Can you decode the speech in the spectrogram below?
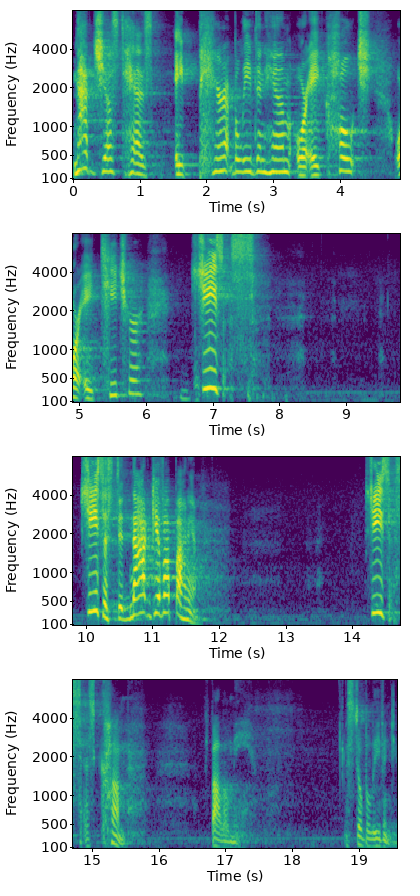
not just has a parent believed in him or a coach or a teacher, Jesus. Jesus did not give up on him. Jesus has come. Follow me. I still believe in you.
